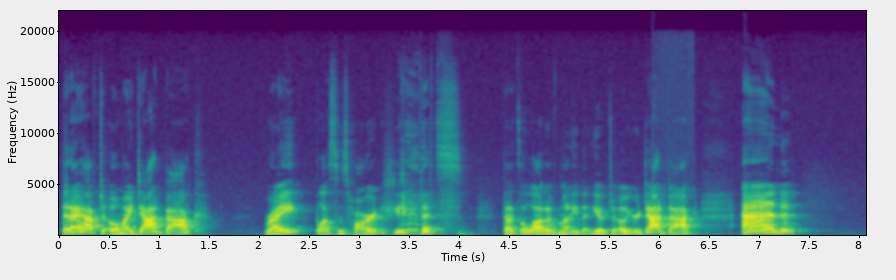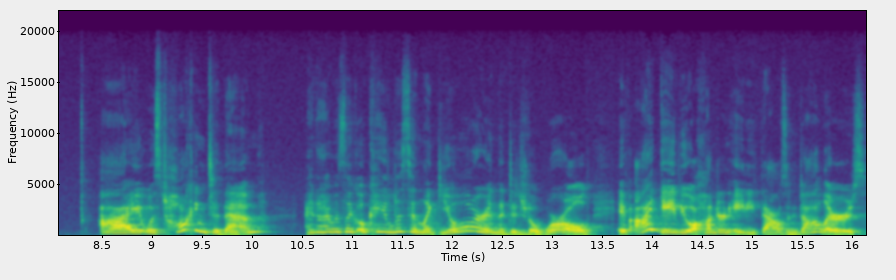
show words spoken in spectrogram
that I have to owe my dad back right? Bless his heart. that's that's a lot of money that you have to owe your dad back. And I was talking to them and I was like, okay, listen, like you're in the digital world. If I gave you $180,000,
